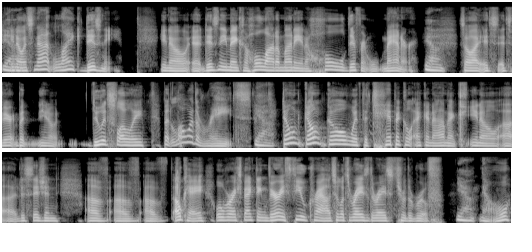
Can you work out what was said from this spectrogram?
Yeah. You know, it's not like Disney. You know, uh, Disney makes a whole lot of money in a whole different manner. yeah. So I, it's it's very, but you know, do it slowly, but lower the rates. Yeah. Don't don't go with the typical economic, you know, uh, decision of of of okay, well we're expecting very few crowds, so let's raise the rates to the roof. Yeah. No,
